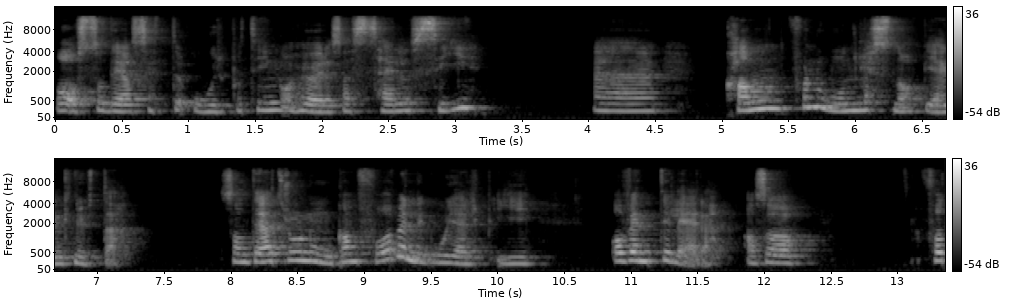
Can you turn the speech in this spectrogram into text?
Og også det å sette ord på ting og høre seg selv si eh, kan for noen løsne opp i en knute. Sånn at jeg tror noen kan få veldig god hjelp i å ventilere. Altså få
